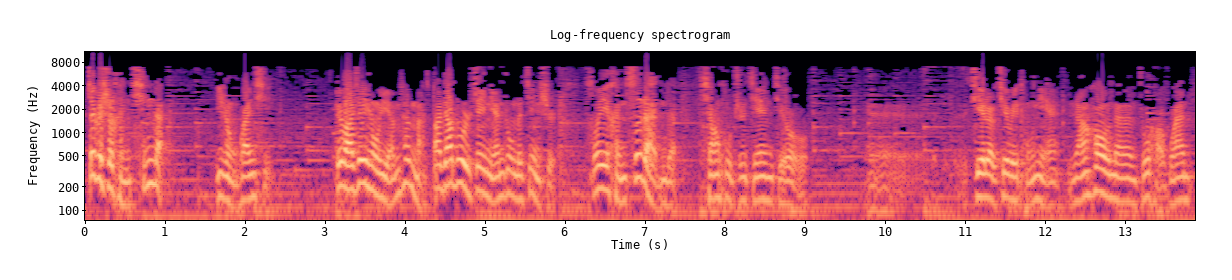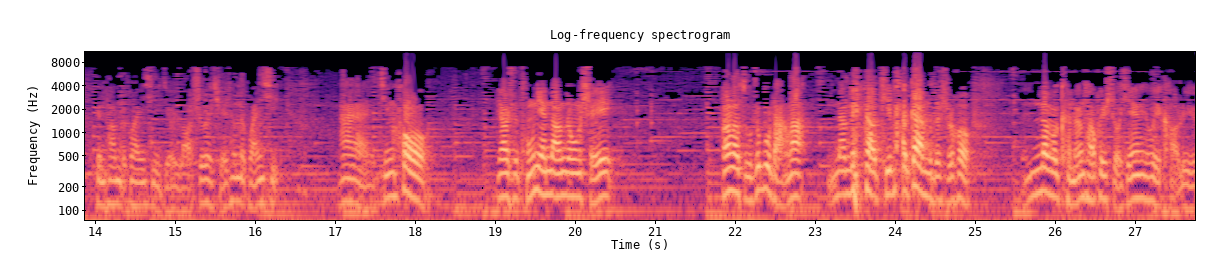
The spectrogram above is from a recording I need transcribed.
这个是很亲的一种关系，对吧？是一种缘分嘛，大家都是这一年中的进士，所以很自然的相互之间就，呃。接了结为同年，然后呢，主考官跟他们的关系就是老师和学生的关系。哎，今后要是同年当中谁当了组织部长了，那么要提拔干部的时候，那么可能他会首先会考虑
